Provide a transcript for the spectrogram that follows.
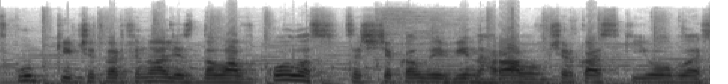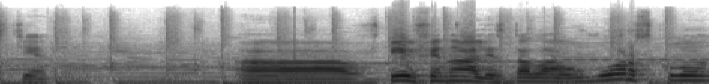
В Кубці в четвертьфіналі здолав Колос. Це ще коли він грав в Черкаській області. В півфіналі здолав Ворсклу.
